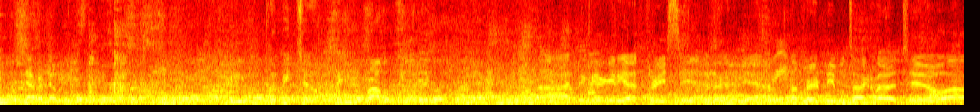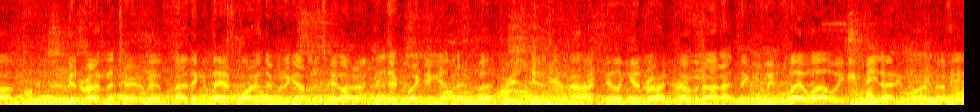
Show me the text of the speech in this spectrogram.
you, know, never know with these things. Could be two, probably three. Uh, I think they're going to get a three seed tonight. Yeah. I've heard people talking about it too. Um, good run in the tournament. I think if they had won it, they would have gotten the two. I don't think they're quite going to get there, but three's good. I feel a good run coming on. I think if we play well, we can beat anyone. I mean,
